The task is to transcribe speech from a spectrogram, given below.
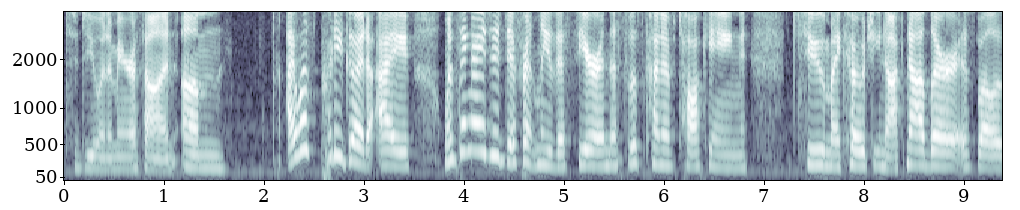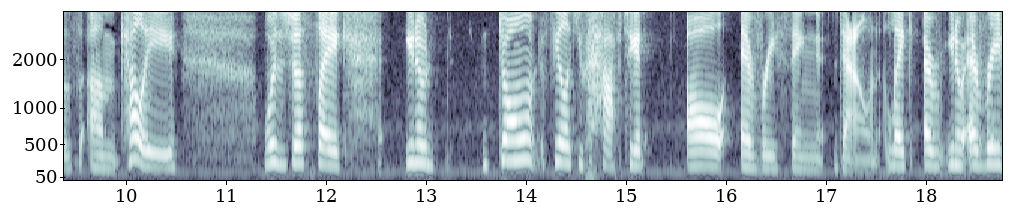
to do in a marathon. Um I was pretty good. I one thing I did differently this year, and this was kind of talking to my coach Enoch Nadler as well as um, Kelly, was just like, you know, don't feel like you have to get all everything down. Like, ev- you know, every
